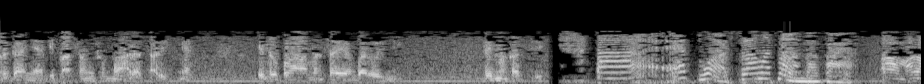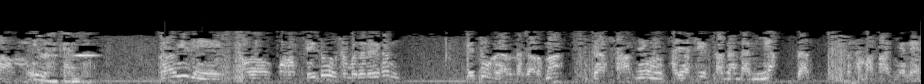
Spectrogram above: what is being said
harganya dipasang semua ada tarifnya. Itu pengalaman saya yang baru ini. Terima kasih. Pak Edward selamat malam Bapak. Ah, malam. Silakan Pak. Nah gini, kalau korupsi itu sebenarnya kan itu karena karena dasarnya menurut saya sih karena ada niat dan kesempatan kan ya.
